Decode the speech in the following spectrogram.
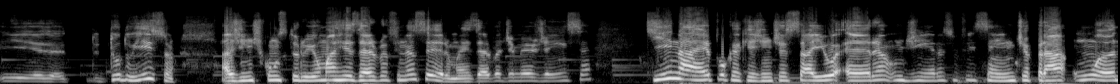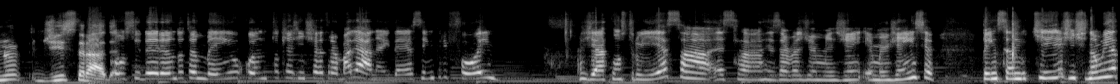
e tudo isso, a gente construiu uma reserva financeira, uma reserva de emergência que na época que a gente saiu era um dinheiro suficiente para um ano de estrada. Considerando também o quanto que a gente ia trabalhar, né? A ideia sempre foi já construir essa, essa reserva de emergência, pensando que a gente não ia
